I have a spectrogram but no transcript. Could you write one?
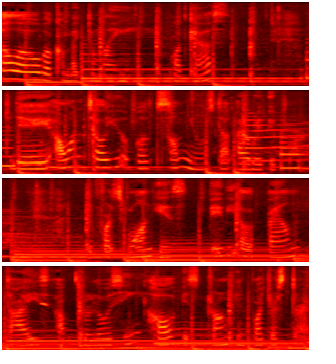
Hello, welcome back to my podcast. Today I want to tell you about some news that I read before. The first one is baby elephant dies after losing half its trunk in poacher's trap.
